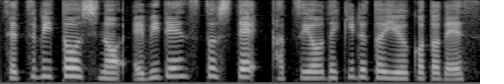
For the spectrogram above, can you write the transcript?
設備投資のエビデンスとして活用できるということです。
